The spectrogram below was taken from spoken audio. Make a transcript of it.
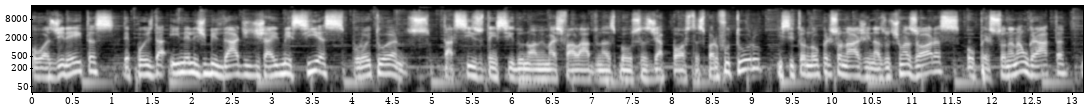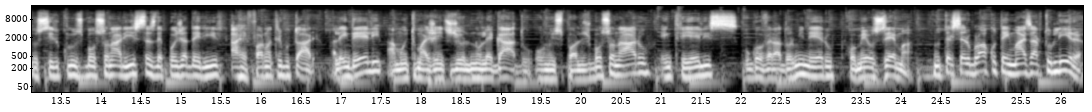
ou as direitas depois da ineligibilidade de Jair Messias por oito anos. Tarciso tem sido o nome mais falado nas bolsas de apostas para o futuro e se tornou personagem nas últimas horas, ou persona não grata, nos círculos bolsonaristas depois de aderir à reforma tributária. Além dele, há muito mais gente de olho no legado ou no espólio de Bolsonaro, entre eles o governador mineiro Romeu Zema. No terceiro bloco tem mais Arthur Lira,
